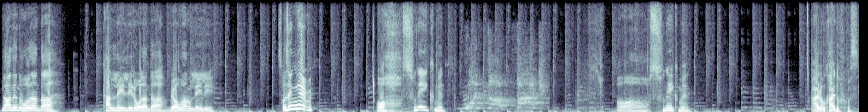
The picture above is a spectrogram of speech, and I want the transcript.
나는 원한다 간 레일리를 원한다. 명왕 레일리. 선생님! 어 스네이크맨. 어 스네이크맨. I love 보스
